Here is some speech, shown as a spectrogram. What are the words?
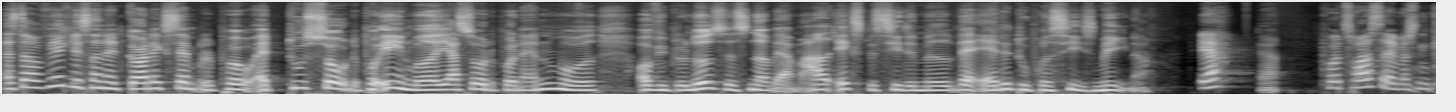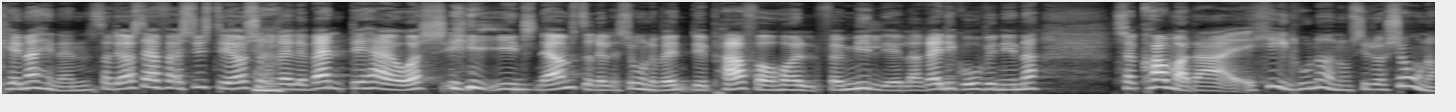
Altså, der var virkelig sådan et godt eksempel på, at du så det på en måde, og jeg så det på en anden måde, og vi blev nødt til sådan at være meget eksplicite med, hvad er det, du præcis mener? Ja, ja. på trods af, at man sådan kender hinanden. Så det er også derfor, jeg synes, det er også ja. relevant. Det her er jo også i, i ens nærmeste relation, det er parforhold, familie eller rigtig gode veninder. Så kommer der helt 100 nogle situationer,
